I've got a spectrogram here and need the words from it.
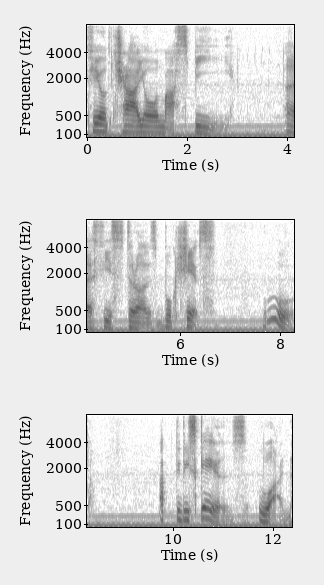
Future you must be. A Fistra's bookshelves. Ooh. Up to the scales one.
